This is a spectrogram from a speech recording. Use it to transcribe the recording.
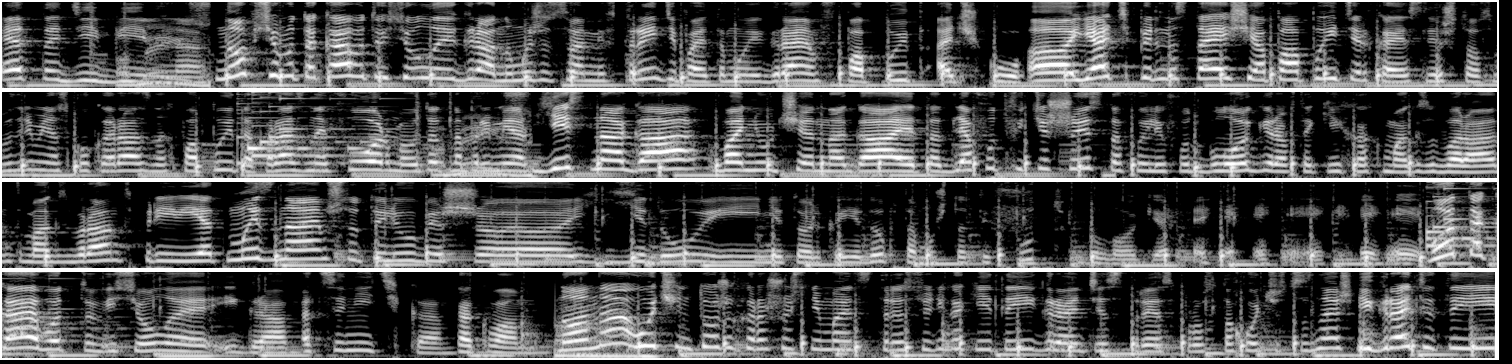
Это дебильно. Ну, в общем, вот такая вот веселая игра. Но мы же с вами в тренде, поэтому играем в попыт очку. А, я теперь настоящая попытерка, если что. Смотри, у меня сколько разных попыток, разной формы. Вот это, например, есть нога, вонючая нога. Это для фуд-фетишистов или фуд-блогеров, таких как Макс Брандт. Макс Брандт, привет. Мы знаем, что ты любишь э, еду и не только еду, потому что ты фуд-блогер. Вот такая вот веселая игра. Оцените-ка, как вам. Но она очень тоже хорошо снимает стресс. Сегодня какие-то игры антистресс. Просто хочется, знаешь, играть это и,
